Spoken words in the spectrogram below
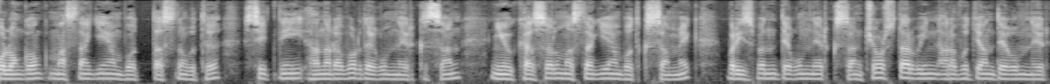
Wollongong մաստագի ամբոտ 18, Sydney հնարավոր դեղումներ 20, Newcastle մաստագի ամբոտ 21, Brisbane դեղումներ 24, Darwin արևոտյան դեղումներ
